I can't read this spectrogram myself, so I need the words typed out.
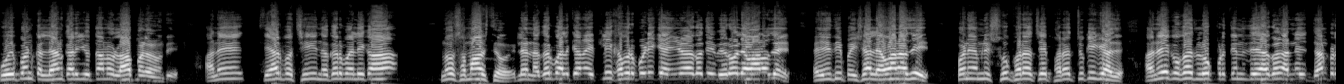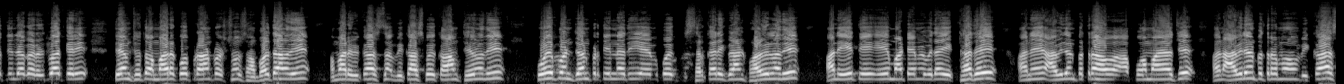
કોઈ પણ કલ્યાણકારી યોજનાનો લાભ મળ્યો નથી. અને ત્યાર પછી નગરપાલિકાનો સમાવેશ થયો. એટલે નગરપાલિકાને એટલી ખબર પડી કે અહીંયા આગળથી વેરો લેવાનો છે અહીંયાથી પૈસા લેવાના છે પણ એમની શું ફરજ છે? ફરજ ચૂકી ગયા છે. અનેક વખત લોકપ્રતિનિધિ આગળ અને જનપ્રતિનિધિ આગળ રજૂઆત કરી. તેમ છતાં અમારા કોઈ પ્રાણ પ્રશ્નો સાંભળતા નથી. અમારે વિકાસના, વિકાસ કોઈ કામ થયું નથી. કોઈ પણ જનપ્રતિનિધિ કોઈ સરકારી ગ્રાન્ટ ફાળવેલ નથી. અને એ તે, એ માટે અમે બધા એકઠા થઈ અને આવેદનપત્ર આપવામાં આવ્યા છે. અને આવેદનપત્રમાં વિકાસ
